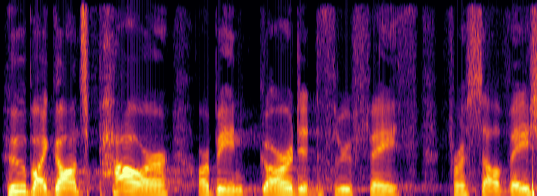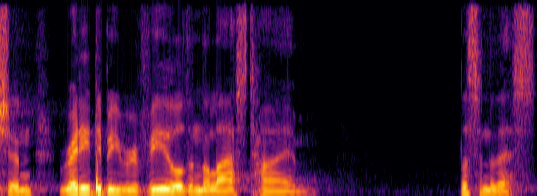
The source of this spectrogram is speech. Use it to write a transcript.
who by God's power are being guarded through faith for a salvation ready to be revealed in the last time. Listen to this.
